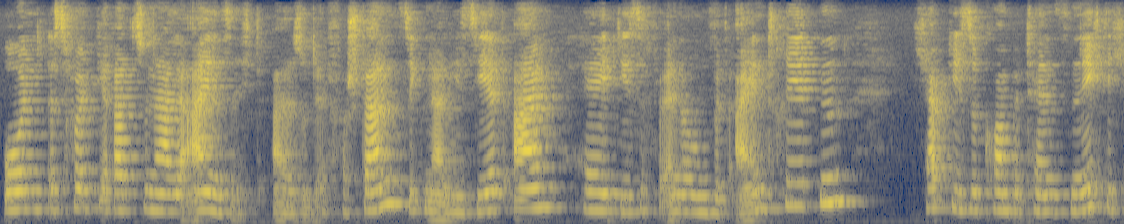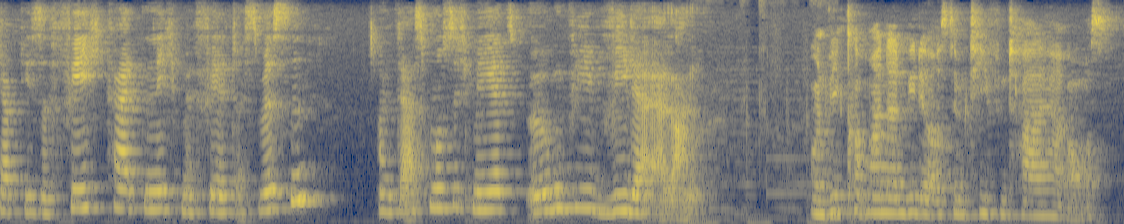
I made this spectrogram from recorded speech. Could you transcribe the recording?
und es folgt die rationale Einsicht. Also der Verstand signalisiert einem, hey, diese Veränderung wird eintreten. Ich habe diese Kompetenzen nicht, ich habe diese Fähigkeiten nicht, mir fehlt das Wissen und das muss ich mir jetzt irgendwie wiedererlangen. Und wie kommt man dann wieder aus dem tiefen Tal heraus?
